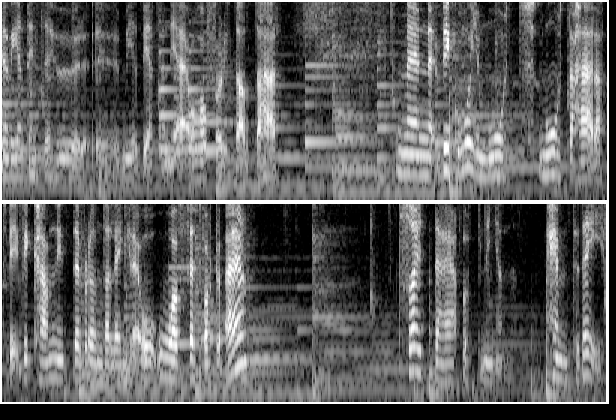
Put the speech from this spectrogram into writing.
Jag vet inte hur eh, medveten jag är och har följt allt det här. Men vi går ju mot, mot det här att vi, vi kan inte blunda längre och oavsett vart du är så är det öppningen hem till dig.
